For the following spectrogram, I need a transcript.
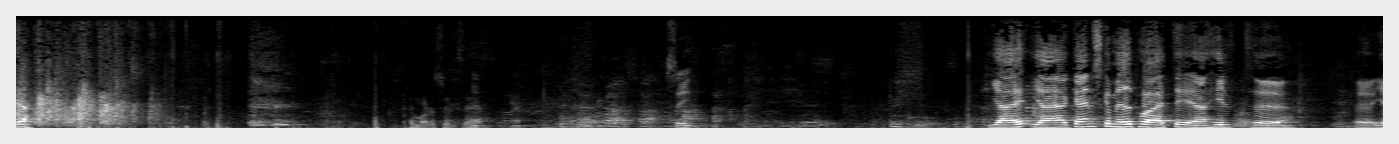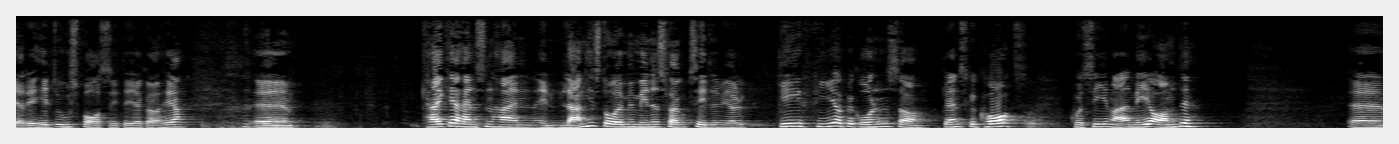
Ja. Det må du selv tage. Ja, ja. Se. Jeg, jeg er ganske med på, at det er helt, øh, øh, ja, det er helt usportsigt, det jeg gør her. Øh, Kai Kjær Hansen har en, en lang historie med Mindesfakultetet, men jeg vil give fire begrundelser ganske kort. Kunne sige meget mere om det. Øh,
